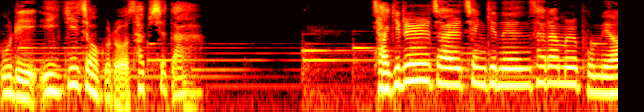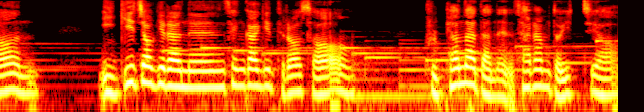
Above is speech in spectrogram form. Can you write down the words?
우리 이기적으로 삽시다. 자기를 잘 챙기는 사람을 보면 이기적이라는 생각이 들어서 불편하다는 사람도 있지요.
